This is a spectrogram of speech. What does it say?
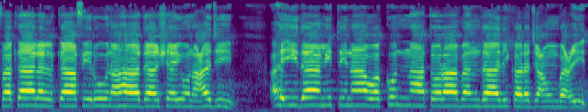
فقال الكافرون هذا شيء عجيب. أي إذا متنا وكنا ترابا ذلك رجع بعيد.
